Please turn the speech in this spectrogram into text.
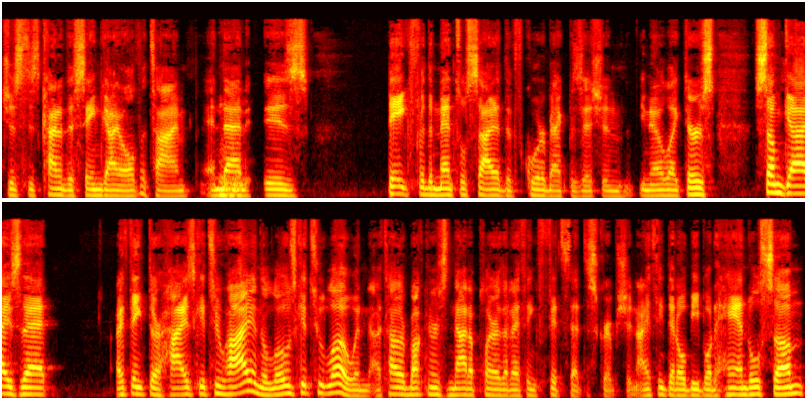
just is kind of the same guy all the time, and mm-hmm. that is big for the mental side of the quarterback position. You know, like there's some guys that I think their highs get too high and the lows get too low, and uh, Tyler is not a player that I think fits that description. I think that he'll be able to handle some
